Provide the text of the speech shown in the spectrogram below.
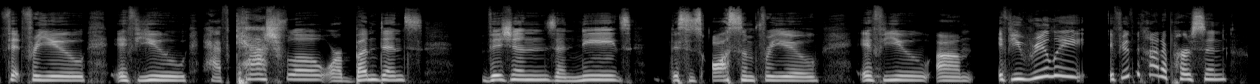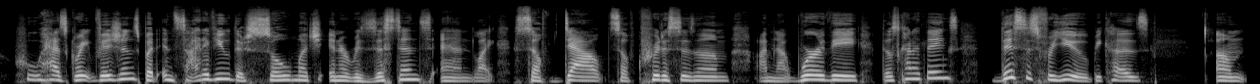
fit for you. If you have cash flow or abundance, visions and needs, this is awesome for you. If you, um, if you really, if you're the kind of person who has great visions, but inside of you, there's so much inner resistance and like self doubt, self criticism. I'm not worthy, those kind of things. This is for you because, um,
